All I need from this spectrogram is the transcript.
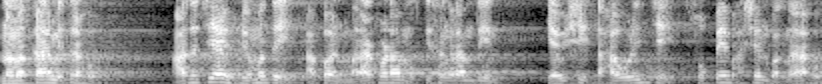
नमस्कार मित्र हो. आजच्या या व्हिडिओमध्ये आपण मराठवाडा मुक्तीसंग्राम दिन याविषयी दहा ओळींचे सोपे भाषण बघणार आहोत.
